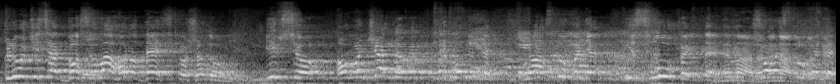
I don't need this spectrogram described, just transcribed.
включиться до села Городецького, шановні. І все. А в Манчанна ви приходите на слухання і слухайте. що ви слухаєте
